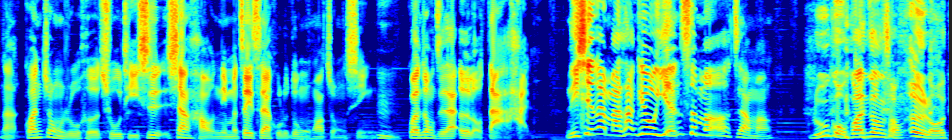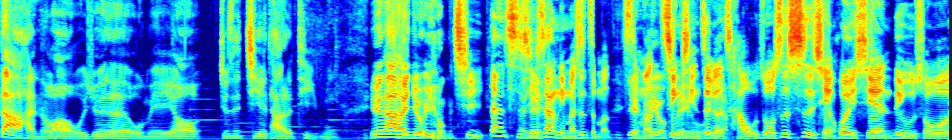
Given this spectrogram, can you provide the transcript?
那观众如何出题？是像好，你们这次在葫芦墩文化中心，嗯，观众只在二楼大喊：“你现在马上给我演什么？”这样吗？如果观众从二楼大喊的话，我觉得我们也要就是接他的题目。因为他很有勇气，但实际上你们是怎么怎么进行这个操作？是事前会先，例如说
